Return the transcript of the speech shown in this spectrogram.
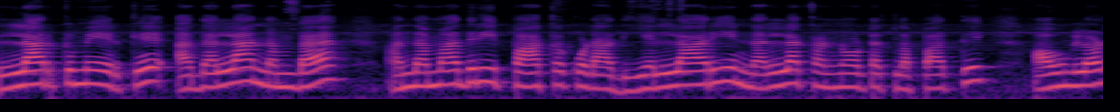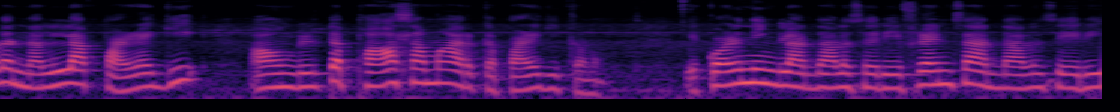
எல்லாருக்குமே இருக்குது அதெல்லாம் நம்ம அந்த மாதிரி பார்க்கக்கூடாது. எல்லாரையும் நல்ல கண்ணோட்டத்தில் பார்த்து அவங்களோட நல்லா பழகி அவங்கள்ட்ட பாசமாக இருக்க பழகிக்கணும். குழந்தைங்களா இருந்தாலும் சரி ஃப்ரெண்ட்ஸாக இருந்தாலும் சரி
